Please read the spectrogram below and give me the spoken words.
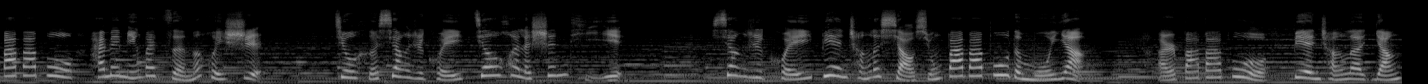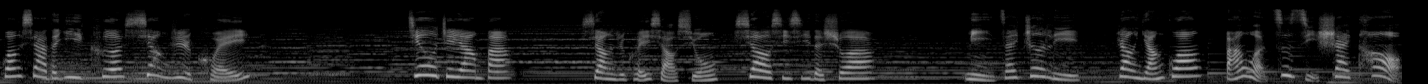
巴巴布还没明白怎么回事。就和向日葵交换了身体，向日葵变成了小熊巴巴布的模样，而巴巴布变成了阳光下的一颗向日葵。就这样吧，向日葵小熊笑嘻嘻地说：“你在这里，让阳光把我自己晒透。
